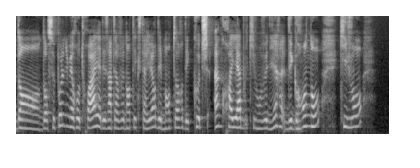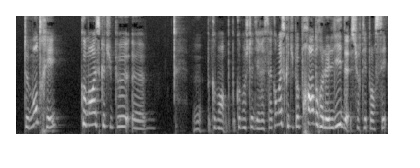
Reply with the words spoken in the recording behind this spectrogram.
dans, dans ce pôle numéro 3, il y a des intervenantes extérieures, des mentors, des coachs incroyables qui vont venir, des grands noms qui vont te montrer comment est-ce que tu peux comment, comment je te dirais ça? Comment est-ce que tu peux prendre le lead sur tes pensées?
